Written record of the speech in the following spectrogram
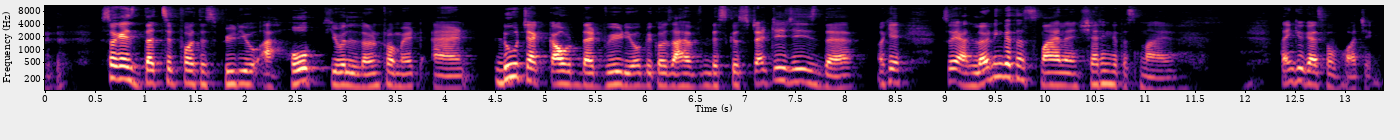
so guys that's it for this video i hope you will learn from it and do check out that video because I have discussed strategies there. Okay, so yeah, learning with a smile and sharing with a smile. Thank you guys for watching.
